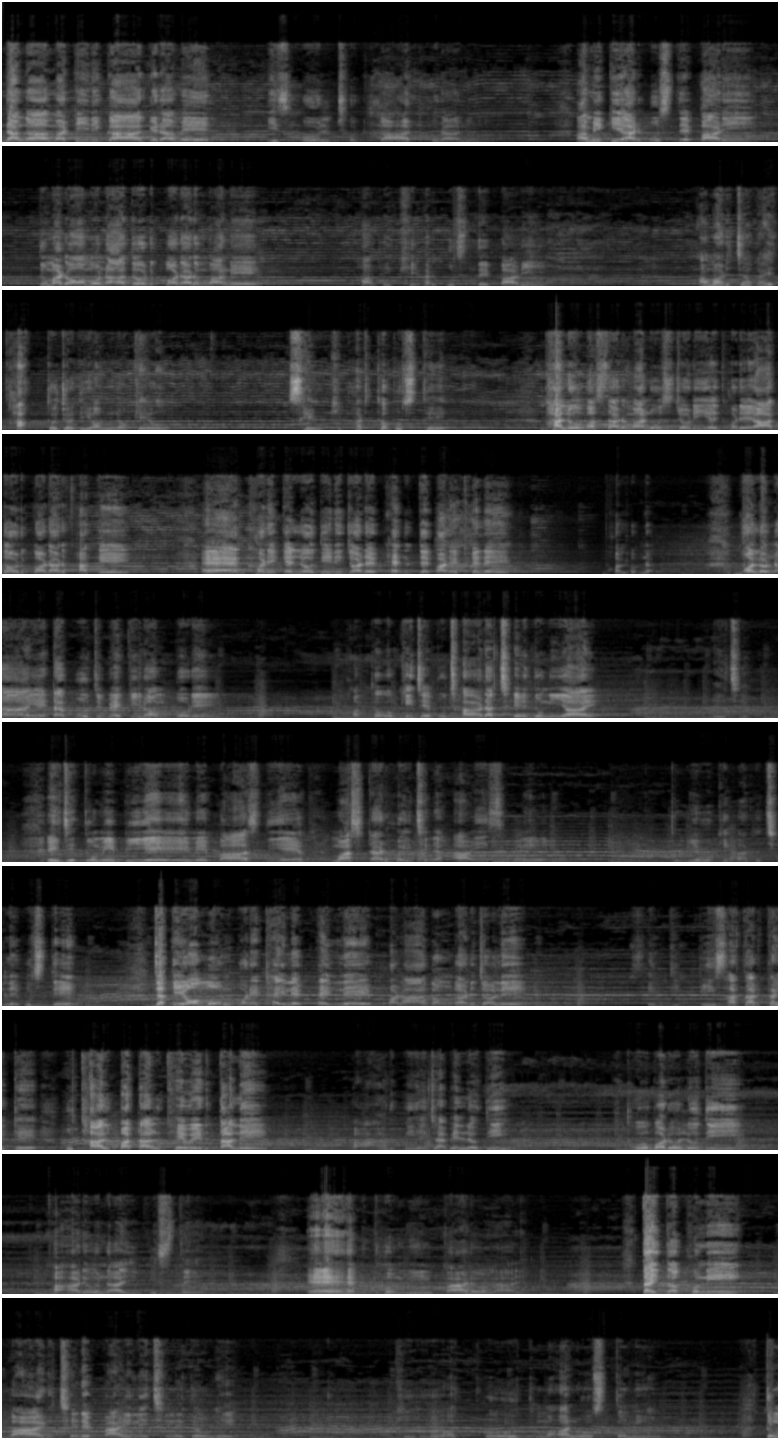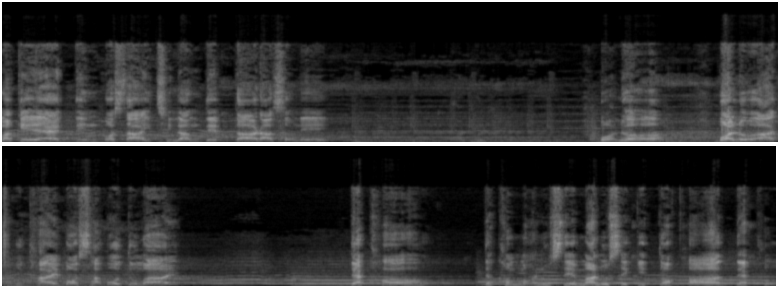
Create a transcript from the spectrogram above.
ডাঙা মাটির গা গ্রামের স্কুল ছোট কাঠ কুড়ানি। আমি কি আর বুঝতে পারি তোমার অমন আদর করার মানে? আমি কি আর বুঝতে পারি? আমার জায়গায় থাকতো যদি অন্য কেউ, সেও কি পারত বুঝতে? ভালোবাসার মানুষ জড়িয়ে ধরে আদর করার ফাঁকে, এক ঘড়িকে নদীর জলে ফেলতে পারে ফেলে বলো না বলো না, এটা বুঝবে কিরম করে? কত কি যে বুঝার আছে দুনিয়ায়। এই যে তুমি বিএ এম এ পাস দিয়ে মাস্টার হয়েছিলে হাই স্কুলে। তুমিও কি পাঠিয়েছিলে বুঝতে? যাকে অমন করে ঠেলে ফেললে ভরা গঙ্গার জলে সেই দিব্যি সাঁতার কাইটে উথাল পাতাল ঢেউয়ের তালে পার দিয়ে যাবে লদি তো বড় লদি, পারো নাই বুঝতে। একদমই পারো নাই। তাই তখনই বাড়ি ছেড়ে পাইলে ছিলে দৌড়ে। কি অদ্ভুত মানুষ তুমি। তোমাকে একদিন বসাইছিলাম দেবতার আসনে। বলো বলো আজ কোথায় বসাবো তোমায়? দেখো দেখো, মানুষে মানুষে কি তফাৎ দেখো।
